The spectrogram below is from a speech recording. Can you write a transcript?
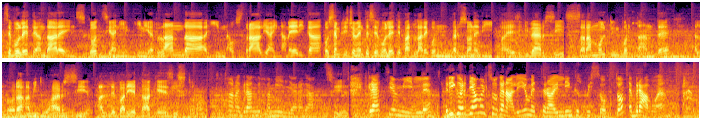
se volete andare in Scozia, in, in Irlanda, in Australia, in America, o semplicemente se volete parlare con persone di paesi diversi, sarà molto importante allora abituarsi alle varietà che esistono. Tutta una grande famiglia, ragazzi. Sì, Grazie mille. Ricordiamo il suo canale, io metterò il link qui sotto. È bravo, eh?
